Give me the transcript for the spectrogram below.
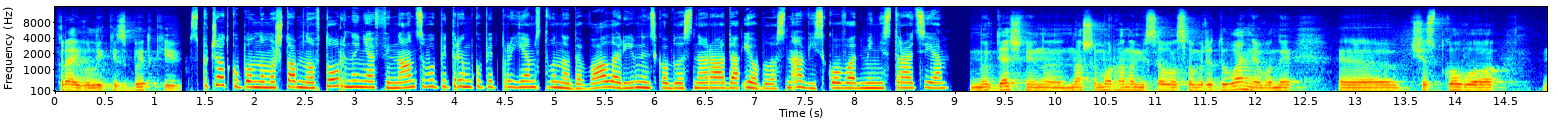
вкрай великі збитки. З початку повномасштабного вторгнення фінансову підтримку підприємства надавала Рівненська обласна рада і обласна військова адміністрація. Ми вдячні нашим органам місцевого самоврядування. Вони е, частково е,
